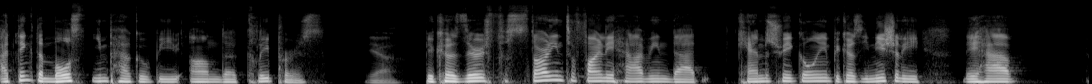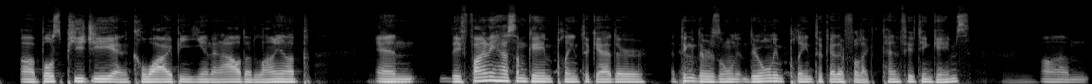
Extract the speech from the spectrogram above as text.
I think the most impact will be on the Clippers. Yeah, because they're f- starting to finally having that chemistry going because initially they have uh, both PG and Kawhi being in and out of the lineup Mm-hmm. and they finally have some game playing together. I Yeah. think there's only they're only playing together for like 10 15 games. Mhm. Um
